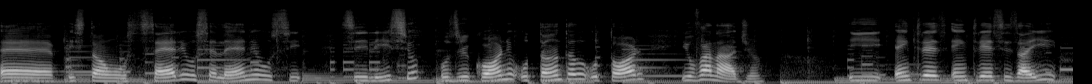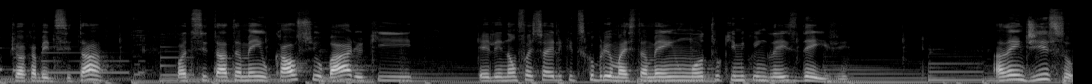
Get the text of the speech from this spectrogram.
é, estão o sério, o selênio, o si, silício, o zircônio, o tântalo, o tório e o vanádio. E entre, entre esses aí, que eu acabei de citar, pode citar também o cálcio e o bário, que ele não foi só ele que descobriu, mas também um outro químico inglês, Dave. Além disso,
